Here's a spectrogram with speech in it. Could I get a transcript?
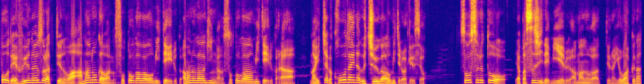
方で冬の夜空っていうのは天の川の外側を見ている、天の川銀河の外側を見ているから、まあ言っちゃえば広大な宇宙側を見てるわけですよ。そうすると、やっぱ筋で見える天の川っていうのは弱くなっ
